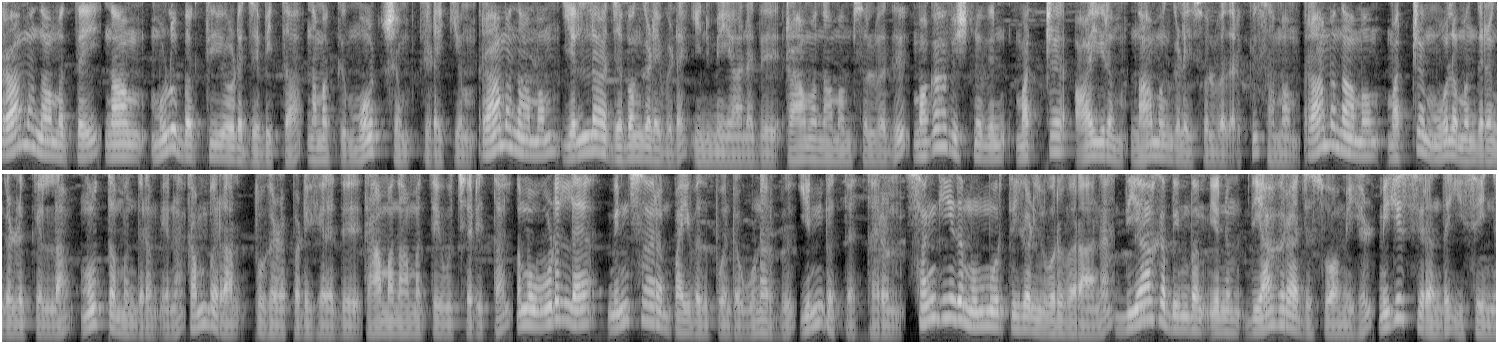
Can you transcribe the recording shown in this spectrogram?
ராமநாமத்தை நாம் முழு பக்தியோட ஜெபித்தா நமக்கு மோட்சம் கிடைக்கும். ராமநாமம் எல்லா ஜபங்களை விட இனிமையானது. ராமநாமம் சொல்வது மகாவிஷ்ணுவின் மற்ற ஆயிரம் நாமங்களை சொல்வதற்கு சமம். ராமநாமம் மற்ற மூல மந்திரங்களுக்கெல்லாம் மூத்த மந்திரம் என கம்பரால் புகழப்படுகிறது. ராமநாமத்தை உச்சரித்தால் நம்ம உடல்ல மின்சாரம் பாய்வது போன்ற உணர்வு இன்பத்தை தரும். சங்கீத மும்மூர்த்திகளில் ஒருவரான தியாக பிம்பம் எனும் தியாகராஜ சுவாமிகள் மிக சிறந்த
